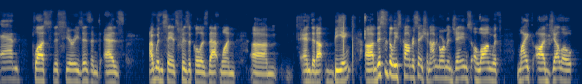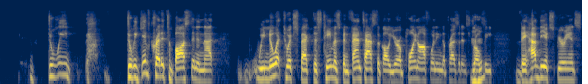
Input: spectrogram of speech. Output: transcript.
And plus, this series isn't as, I wouldn't say as physical as that one um, ended up being. Um, this is the Leafs conversation. I'm Norman James along with Mike Augello. Do we do we give credit to Boston in that we knew what to expect? This team has been fantastic all year, a point off winning the President's mm-hmm. Trophy. They have the experience.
